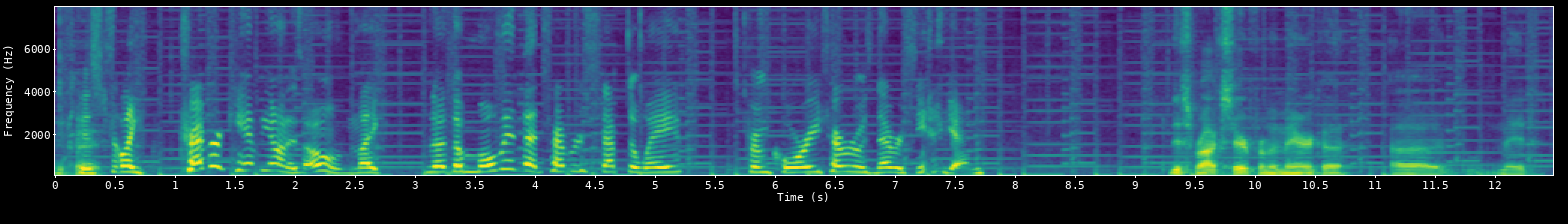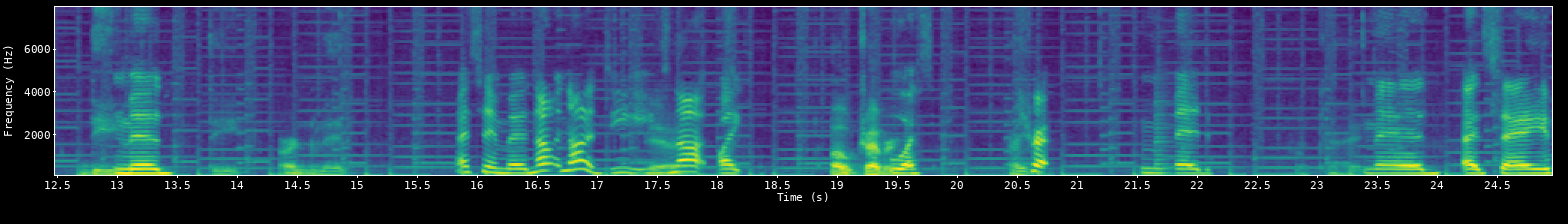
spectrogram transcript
Okay. Because like Trevor can't be on his own. Like the the moment that Trevor stepped away from Corey, Trevor was never seen again. This rockster from America, uh, mid, D, Mid, D, or mid. I'd say mid. Not not a D. Yeah. He's not like Oh, Trevor. who I right? Tre- mid. okay. mid, I'd say,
